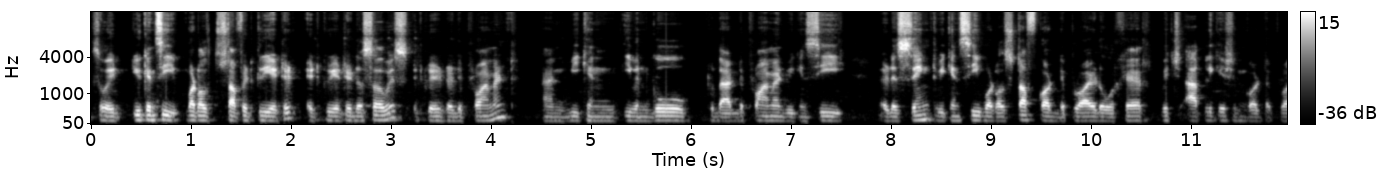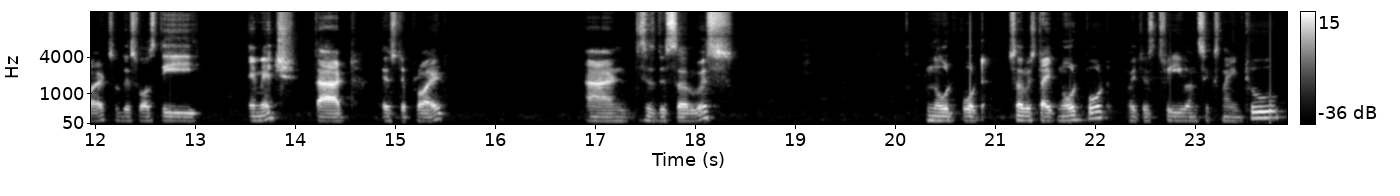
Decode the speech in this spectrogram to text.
So it, you can see what all stuff it created. It created a service, it created a deployment, and we can even go to that deployment. We can see it is synced. We can see what all stuff got deployed over here, which application got deployed. So this was the image that is deployed. And this is the service node port, service type node port, which is 31692.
